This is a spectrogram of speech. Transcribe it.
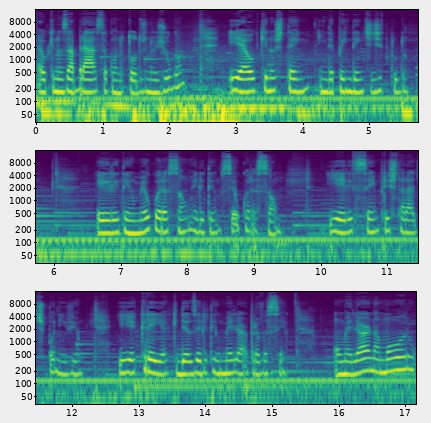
é o que nos abraça quando todos nos julgam e é o que nos tem independente de tudo. Ele tem o meu coração, ele tem o seu coração e ele sempre estará disponível. E creia que Deus ele tem o melhor para você. O melhor namoro,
